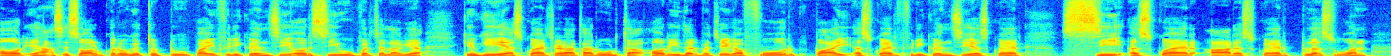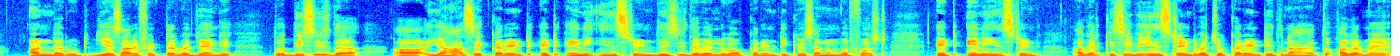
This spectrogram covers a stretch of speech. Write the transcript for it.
और यहाँ से सॉल्व करोगे तो टू पाई फ्रीक्वेंसी और सी ऊपर चला गया। क्योंकि ये स्क्वायर चढ़ा था, रूट था और इधर बचेगा four pi square frequency square, C square, R square plus one under root. ये सारे फैक्टर बच जाएँगे। तो दिस इज़ द यहाँ से current at any instant this is the value of current equation number first at any instant अगर किसी भी इंस्टेंट बच्चों करंट इतना है तो अगर मैं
